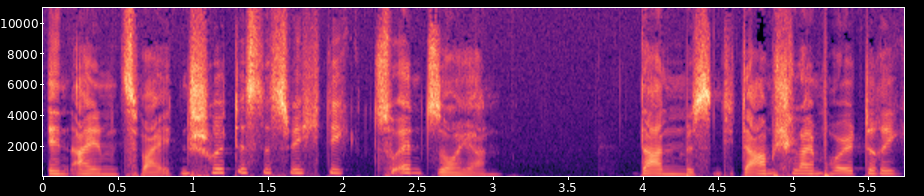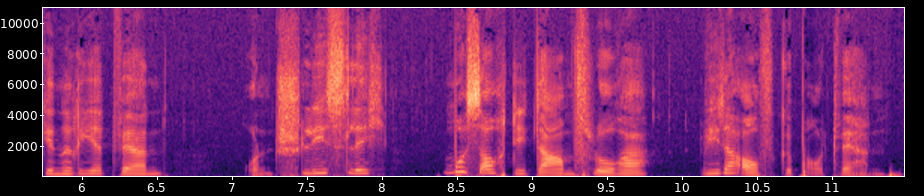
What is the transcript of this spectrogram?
In einem zweiten Schritt ist es wichtig, zu entsäuern. Dann müssen die Darmschleimhäute regeneriert werden und schließlich muss auch die Darmflora wieder aufgebaut werden.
